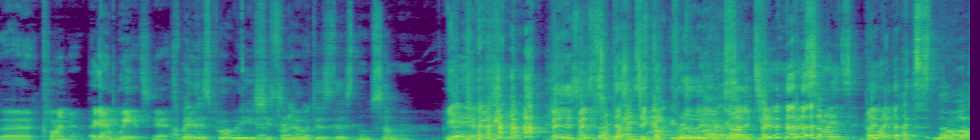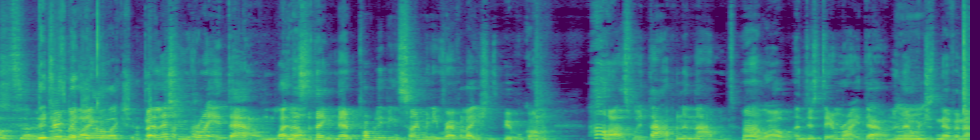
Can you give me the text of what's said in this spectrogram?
uh, climate. Again, weird. Yeah, I mean, weird. it's probably easy to Franklin. notice there's no summer. yeah, yeah, but, but, but, It doesn't take a brilliant guy. but, but science, but like Snow outside. They didn't But make a like- collection. But unless you write it down, like that's the thing. There have probably been so many revelations. People gone, "Oh, that's weird. That happened and that happened." Oh well, and just didn't write it down, and then we just never know.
